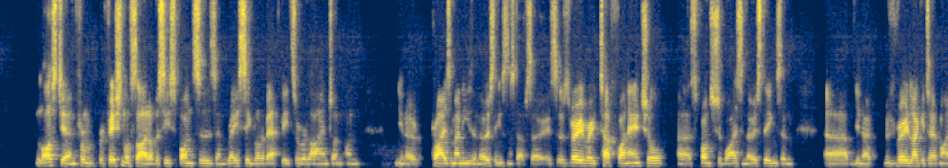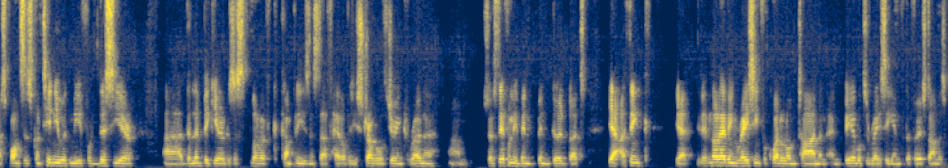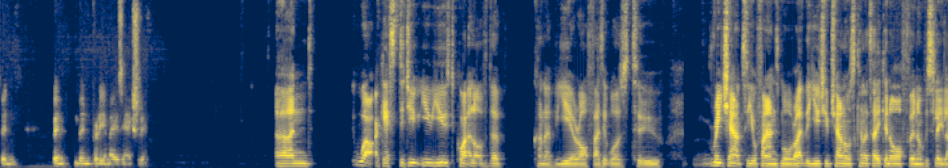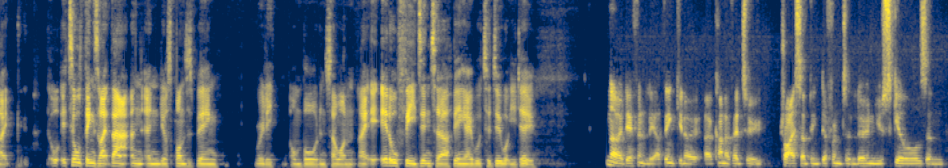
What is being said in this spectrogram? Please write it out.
last year. And from a professional side, obviously sponsors and racing, a lot of athletes are reliant on, on you know, prize monies and those things and stuff. So it's, it's very, very tough financial uh, sponsorship wise and those things. And, uh, you know, I was very lucky to have my sponsors continue with me for this year, uh, the Olympic year, because a lot of companies and stuff had obviously struggled during Corona. Um, so it's definitely been, been good. But yeah, I think, yeah, not having racing for quite a long time and, and be able to race again for the first time has been, been been pretty amazing actually. And well, I guess did you you used quite a lot of the kind of year off as it was to reach out to your fans more, right? The YouTube channel's kind of taken off, and obviously like it's all things like that, and and your sponsors being really on board and so on. Like, it, it all feeds into being able to do what you do. No, definitely. I think you know I kind of had to try something different and learn new skills and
